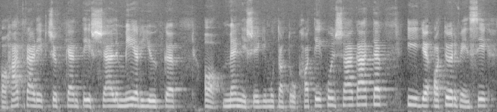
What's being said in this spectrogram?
a hátrálék csökkentéssel mérjük a mennyiségi mutatók hatékonyságát, így a törvényszék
